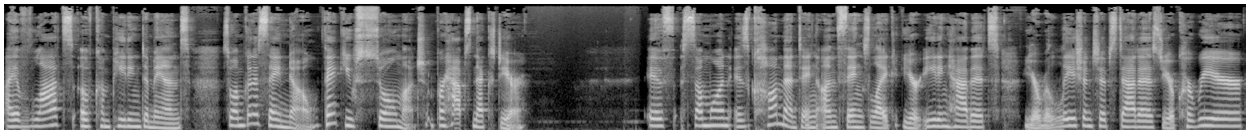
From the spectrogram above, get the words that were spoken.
I have lots of competing demands, so I'm going to say no. Thank you so much. Perhaps next year. If someone is commenting on things like your eating habits, your relationship status, your career,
